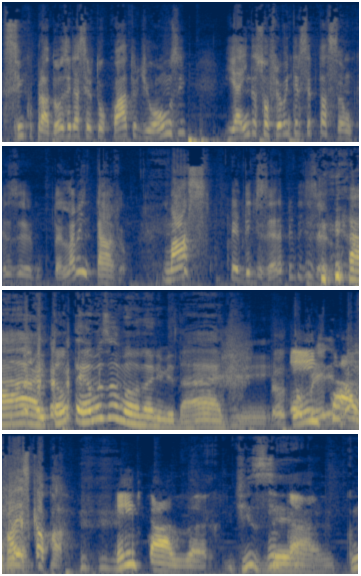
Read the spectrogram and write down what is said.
5 para 12, ele acertou 4 de 11 e ainda sofreu uma interceptação. Quer dizer, é lamentável. Mas perder de zero é perder de zero. ah, então temos uma unanimidade. Então, o Tom Em casa. não vai escapar. Em casa. De zero. Com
